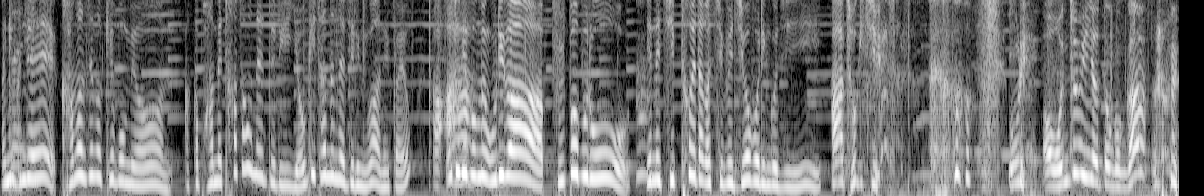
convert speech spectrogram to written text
아니 네. 근데 가만 생각해 보면 아까 밤에 찾아온 애들이 여기 사는 애들인 거 아닐까요? 아, 어떻게 아, 보면 우리가 불법으로 얘네 집터에다가 집을 지어버린 거지. 아 저기 집에 살던 우리 어, 원주민이었던 건가? 그러면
